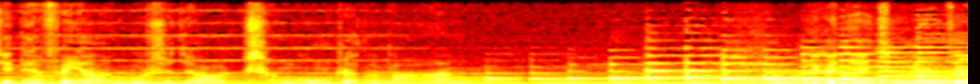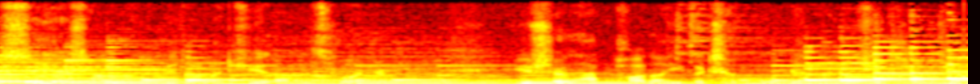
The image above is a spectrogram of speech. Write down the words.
今天分享的故事叫《成功者的答案》。一个年轻人在事业上遇到了巨大的挫折，于是他跑到一个成功者那里去讨教。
